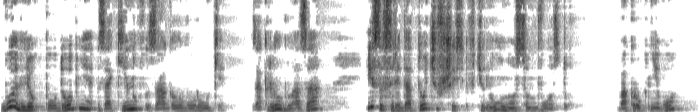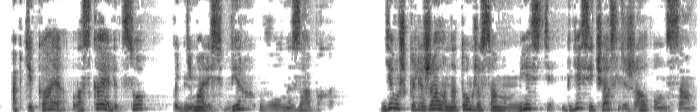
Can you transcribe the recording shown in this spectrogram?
Воин лег поудобнее, закинув за голову руки, закрыл глаза и, сосредоточившись, втянул носом воздух. Вокруг него, обтекая, лаская лицо, поднимались вверх волны запаха. Девушка лежала на том же самом месте, где сейчас лежал он сам.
